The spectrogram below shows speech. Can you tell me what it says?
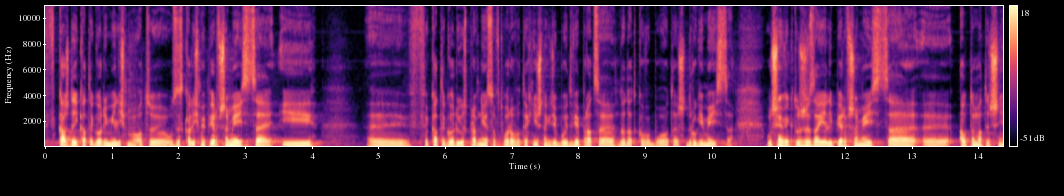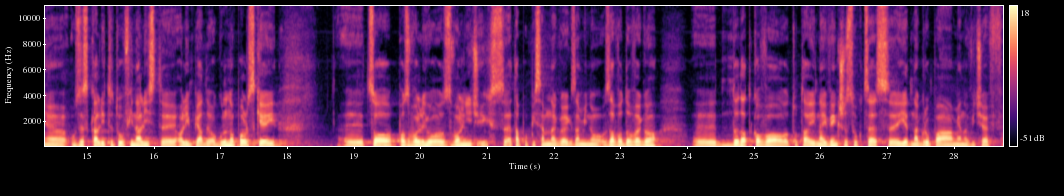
W każdej kategorii mieliśmy, uzyskaliśmy pierwsze miejsce i w kategorii usprawnienie software'owo-techniczne, gdzie były dwie prace, dodatkowo było też drugie miejsce. Uczniowie, którzy zajęli pierwsze miejsce, y, automatycznie uzyskali tytuł finalisty Olimpiady Ogólnopolskiej, y, co pozwoliło zwolnić ich z etapu pisemnego egzaminu zawodowego. Y, Dodatkowo tutaj największy sukces jedna grupa, mianowicie w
